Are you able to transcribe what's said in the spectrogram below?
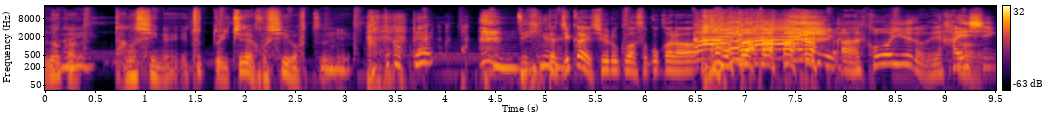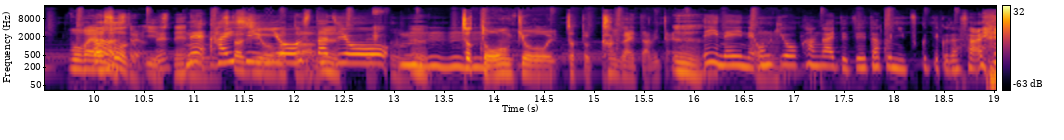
んなんかはい楽しいね。ちょっと1台欲しいわ普通に、買って買って、うん。ぜひ。じゃあ次回収録はそこから。あー いい。あこういうのね配信モバイルハウスといいですね。ね、うん。配信用スタジオ、うんうんうん。うん。うん。ちょっと音響をちょっと考えたみたいな、うん、いいねいいね。うん音響を考えて贅沢に作ってください。ぜ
